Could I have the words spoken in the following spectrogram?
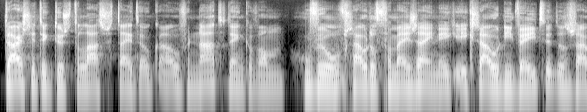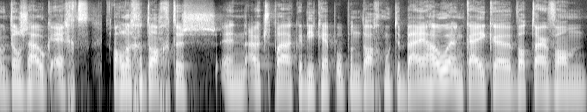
daar zit ik dus de laatste tijd ook over na te denken van hoeveel zou dat van mij zijn? Ik, ik zou het niet weten. Dan zou, dan zou ik echt alle gedachten en uitspraken die ik heb op een dag moeten bijhouden en kijken wat daarvan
